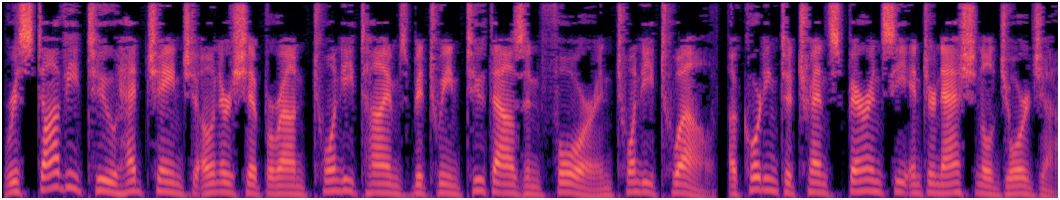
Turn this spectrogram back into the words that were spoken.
Rustavi 2 had changed ownership around 20 times between 2004 and 2012, according to Transparency International Georgia,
